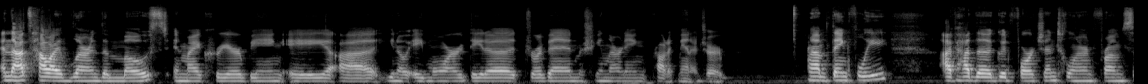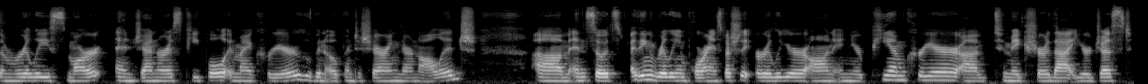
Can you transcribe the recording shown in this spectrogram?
And that's how I've learned the most in my career being a uh, you know a more data driven machine learning product manager. Um, thankfully, I've had the good fortune to learn from some really smart and generous people in my career who've been open to sharing their knowledge. Um, and so it's, I think, really important, especially earlier on in your PM career, um, to make sure that you're just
